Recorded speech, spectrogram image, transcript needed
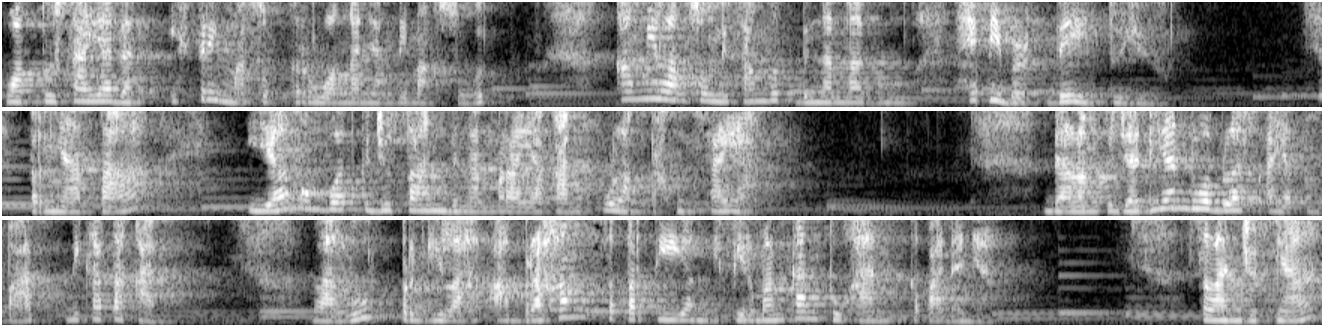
Waktu saya dan istri masuk ke ruangan yang dimaksud, kami langsung disambut dengan lagu Happy Birthday to You. Ternyata ia membuat kejutan dengan merayakan ulang tahun saya. Dalam kejadian 12 ayat 4 dikatakan, Lalu pergilah Abraham seperti yang difirmankan Tuhan kepadanya. Selanjutnya,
